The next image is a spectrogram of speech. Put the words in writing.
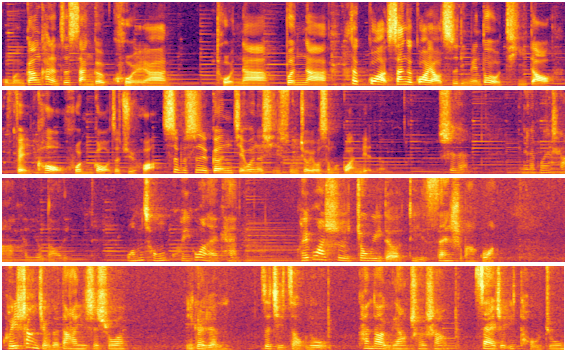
我们刚刚看的这三个魁啊、屯啊、奔啊，它的卦三个卦爻辞里面都有提到匪寇婚媾这句话，是不是跟结婚的习俗就有什么关联呢？是的，你的观察很有道理。我们从魁卦来看，魁卦是周易的第三十八卦，魁上九的大意是说，一个人自己走路，看到一辆车上。载着一头猪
